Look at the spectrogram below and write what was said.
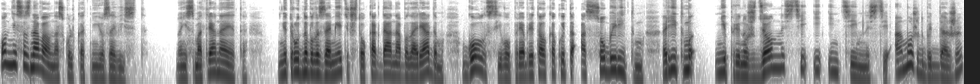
Он не сознавал, насколько от нее зависит. Но, несмотря на это, нетрудно было заметить, что, когда она была рядом, голос его приобретал какой-то особый ритм, ритм непринужденности и интимности, а может быть даже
